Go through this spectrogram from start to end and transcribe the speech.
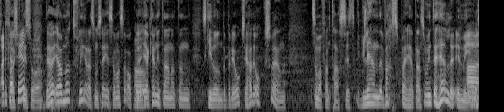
Ja, det kanske är så. Det jag har mött flera som säger samma sak Ja. jag kan inte annat än skriva under på det också. Jag hade också en som var fantastisk. Glenn Wassberg heter han, som inte heller är med Ah. oss.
